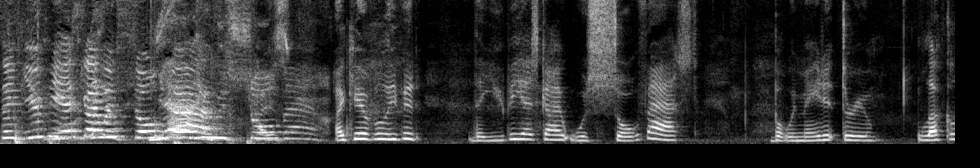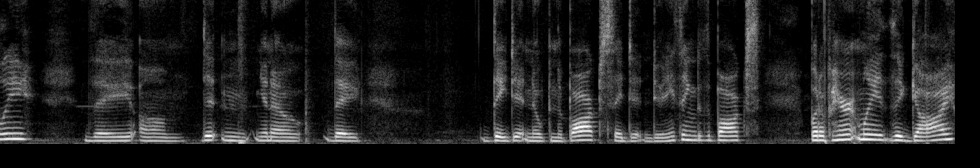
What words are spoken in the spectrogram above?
The UPS guy went so yes. fast. He was so fast. I can't believe it. The UPS guy was so fast, but we made it through. Luckily, they um, didn't, you know, they they didn't open the box. They didn't do anything to the box. But apparently, the guy,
